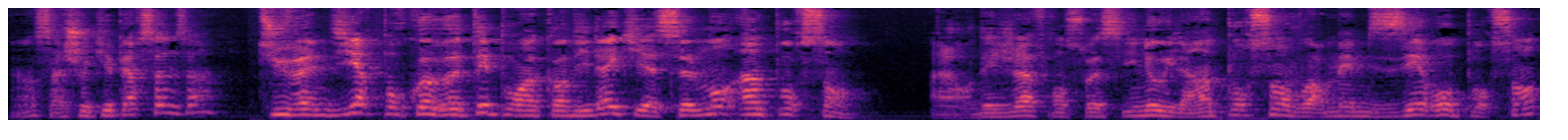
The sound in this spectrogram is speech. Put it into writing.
Hein, ça a choqué personne ça? Tu vas me dire pourquoi voter pour un candidat qui a seulement 1% alors déjà, François Asselineau, il a 1%, voire même 0%,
